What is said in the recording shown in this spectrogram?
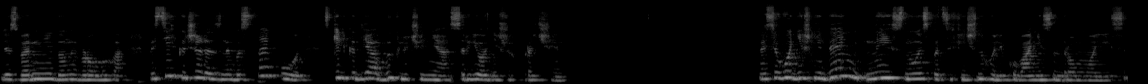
для звернення до невролога не стільки через небезпеку, скільки для виключення серйозніших причин. На сьогоднішній день не існує специфічного лікування синдрому Аліси.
